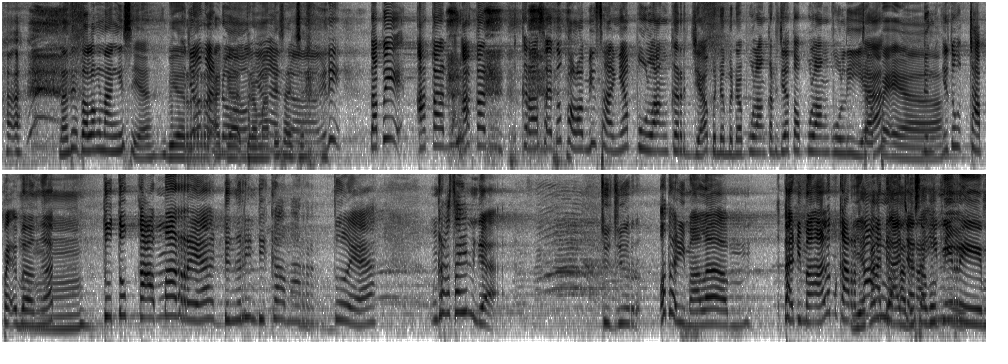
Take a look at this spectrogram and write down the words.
Nanti tolong nangis ya, biar Jangan agak dong, dramatis aja. dong. Ini tapi akan akan kerasa itu kalau misalnya pulang kerja, benar-benar pulang kerja atau pulang kuliah, Capek ya. itu capek banget. Tutup kamar ya, dengerin di kamar, betul ya. Ngerasain nggak? Jujur, oh tadi malam, tadi malam karena Ya kan ada acara aku ini. kirim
